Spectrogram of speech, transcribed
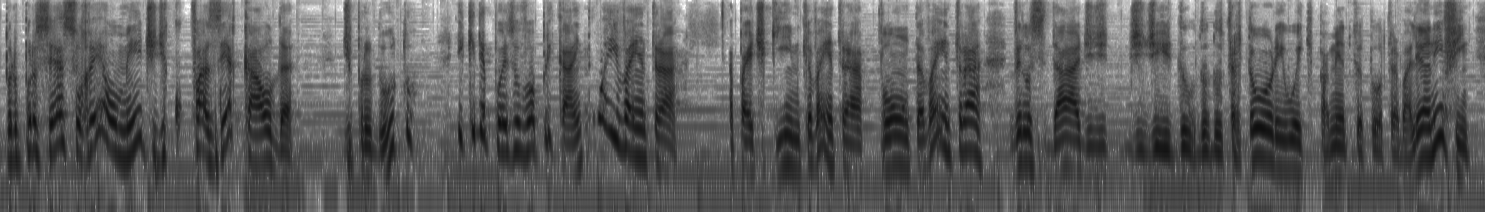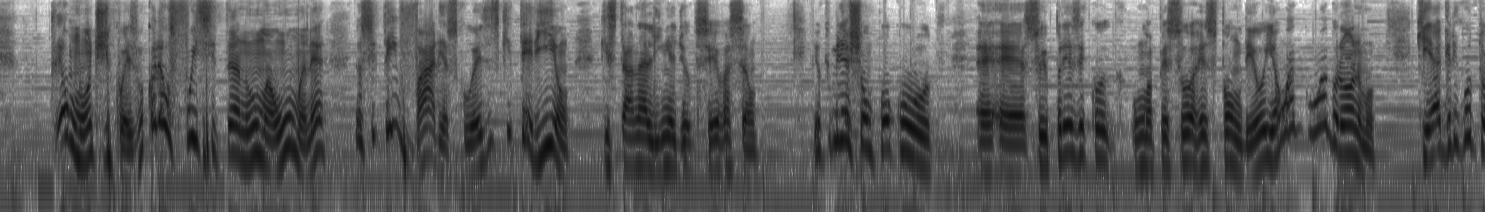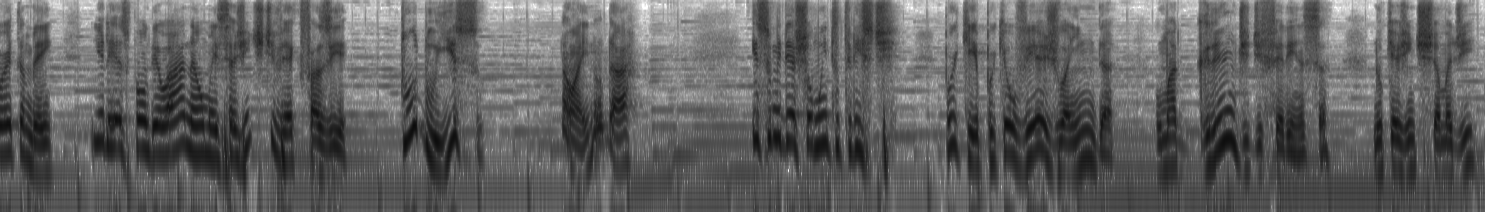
para o processo realmente de fazer a calda de produto e que depois eu vou aplicar. Então aí vai entrar a parte química, vai entrar a ponta, vai entrar velocidade de, de, de do, do, do, trator e o equipamento que eu estou trabalhando, enfim. É um monte de coisa. Mas quando eu fui citando uma a uma, né, eu citei várias coisas que teriam que estar na linha de observação. E o que me deixou um pouco é, é, surpresa é que uma pessoa respondeu, e é um, um agrônomo, que é agricultor também. E ele respondeu: Ah, não, mas se a gente tiver que fazer tudo isso, não, aí não dá. Isso me deixou muito triste. Por quê? Porque eu vejo ainda uma grande diferença no que a gente chama de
